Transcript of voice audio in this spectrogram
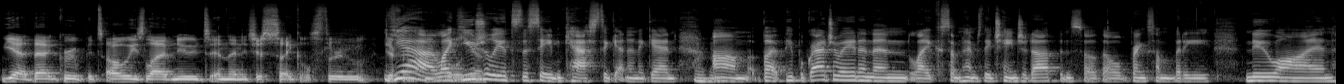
Yeah, that group. It's always live nudes, and then it just cycles through. Different yeah, people, like yeah. usually it's the same cast again and again. Um, but people graduate and then like sometimes they change it up and so they'll bring somebody new on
